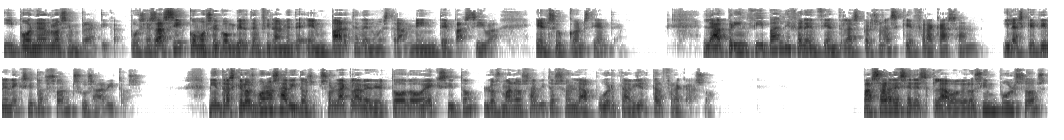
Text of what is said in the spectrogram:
y ponerlos en práctica. Pues es así como se convierten finalmente en parte de nuestra mente pasiva, el subconsciente. La principal diferencia entre las personas que fracasan y las que tienen éxito son sus hábitos. Mientras que los buenos hábitos son la clave de todo éxito, los malos hábitos son la puerta abierta al fracaso. Pasar de ser esclavo de los impulsos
